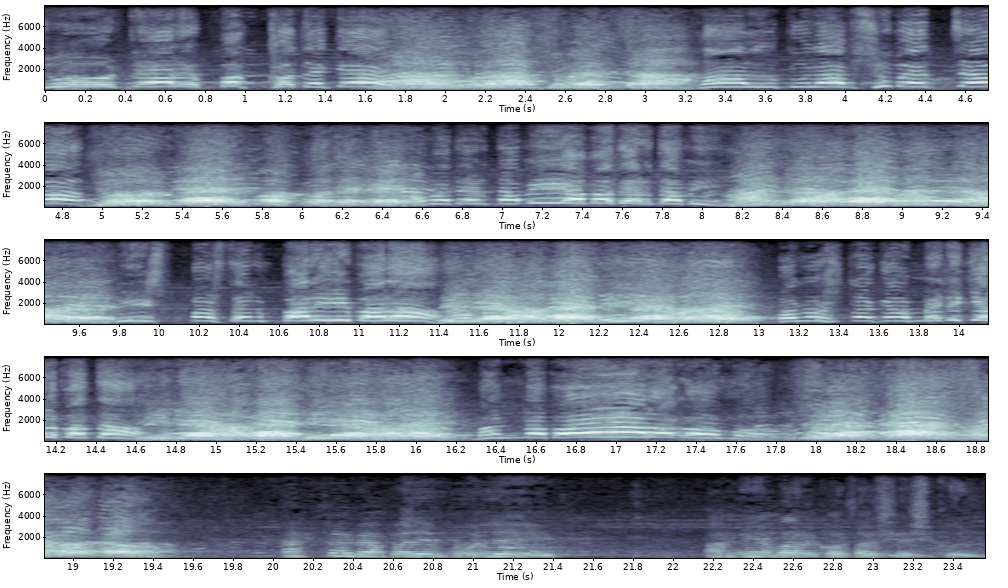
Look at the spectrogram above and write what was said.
জোটের পক্ষ থেকে লাল গোলাপ শুভেচ্ছা আমাদের দাবি আমাদের দাবি বিশ পার্সেন্ট বাড়ি ভাড়া পনেরো টাকা মেডিকেল ভাতা মান্না ভাইয়ের আগমন একটা ব্যাপারে বলে আমি আবার কথা শেষ করব।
